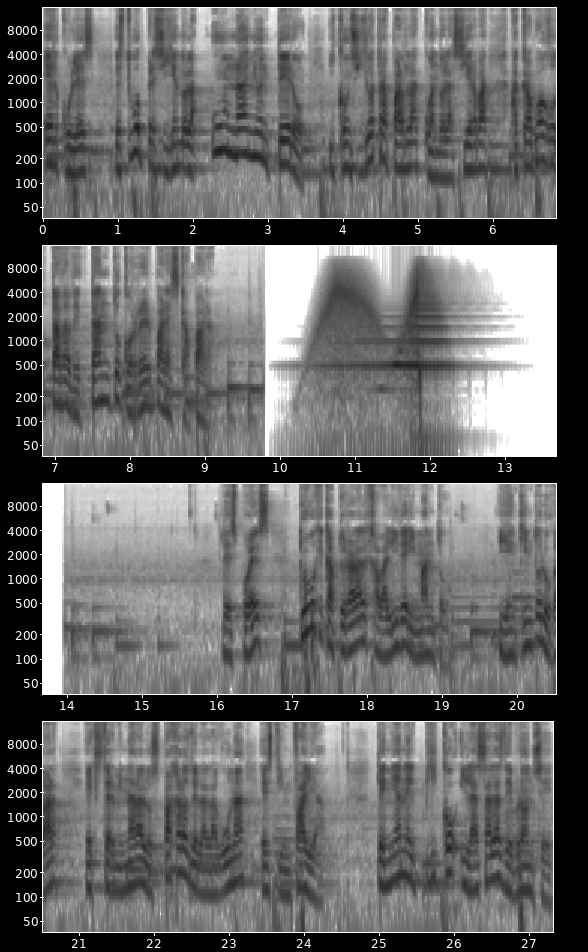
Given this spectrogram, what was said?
Hércules estuvo persiguiéndola un año entero y consiguió atraparla cuando la sierva acabó agotada de tanto correr para escapar. Después tuvo que capturar al jabalí de Erimanto y en quinto lugar exterminar a los pájaros de la laguna Estinfalia tenían el pico y las alas de bronce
